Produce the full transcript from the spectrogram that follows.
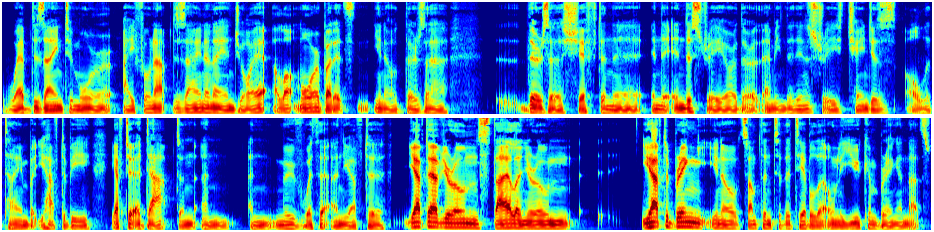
web design to more iPhone app design and I enjoy it a lot more, but it's you know, there's a there's a shift in the in the industry or the I mean the industry changes all the time, but you have to be you have to adapt and and and move with it. And you have to you have to have your own style and your own you have to bring you know something to the table that only you can bring. And that's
